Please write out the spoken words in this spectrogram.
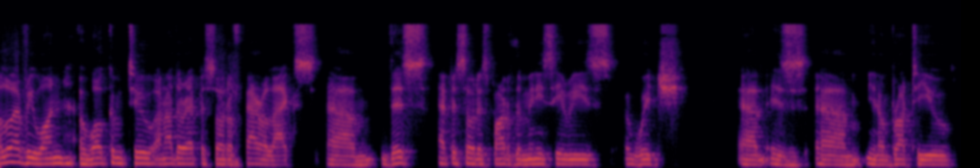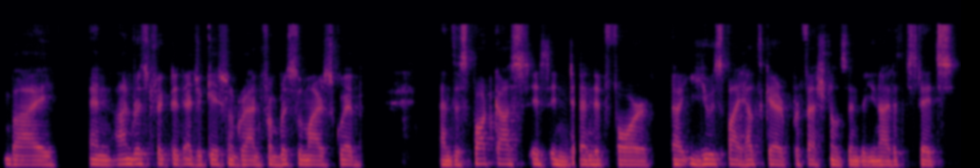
Hello, everyone. Uh, welcome to another episode of Parallax. Um, this episode is part of the mini series, which um, is um, you know brought to you by an unrestricted educational grant from Bristol Myers Squibb. And this podcast is intended for uh, use by healthcare professionals in the United States.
